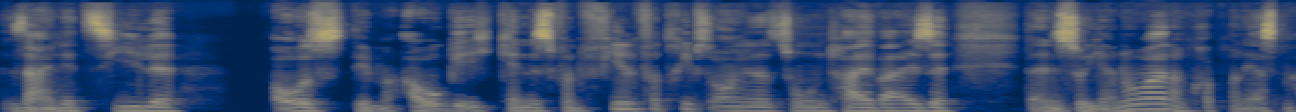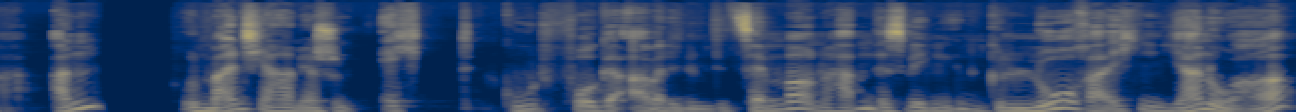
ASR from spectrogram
seine Ziele aus dem Auge. Ich kenne es von vielen Vertriebsorganisationen teilweise. Dann ist so Januar, dann kommt man erstmal an und manche haben ja schon echt gut vorgearbeitet im Dezember und haben deswegen einen glorreichen Januar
